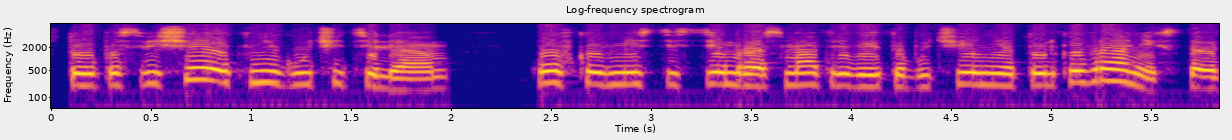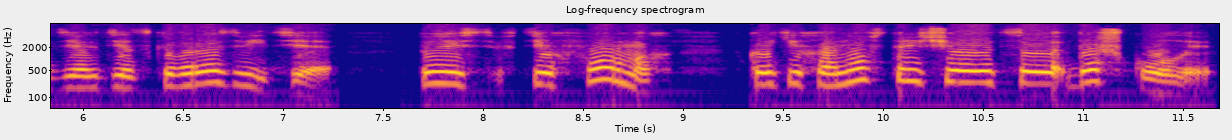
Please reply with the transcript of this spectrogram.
что посвящая книгу учителям, Ковка вместе с тем рассматривает обучение только в ранних стадиях детского развития, то есть в тех формах, в каких оно встречается до школы.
